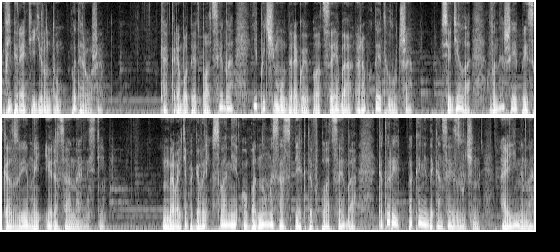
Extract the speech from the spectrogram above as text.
выбирайте ерунду подороже – как работает плацебо и почему дорогое плацебо работает лучше. Все дело в нашей предсказуемой иррациональности. Давайте поговорим с вами об одном из аспектов плацебо, который пока не до конца изучен, а именно,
